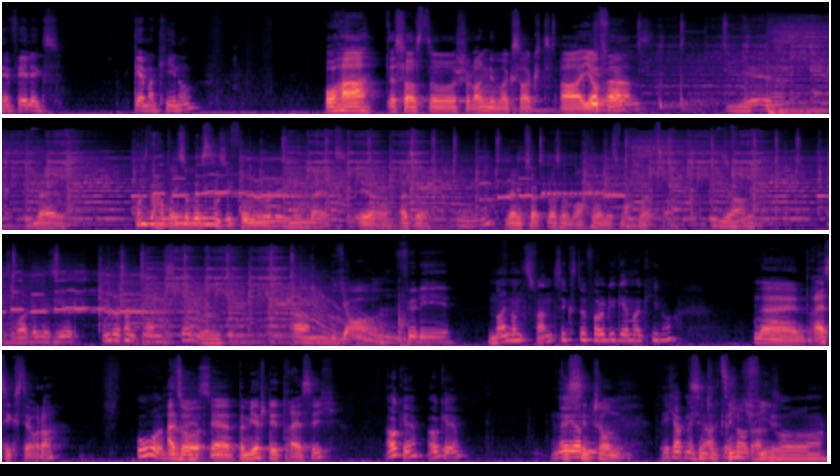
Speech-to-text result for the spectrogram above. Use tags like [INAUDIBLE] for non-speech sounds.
Hey Felix, Gamer Kino. Oha, das hast du schon lange nicht mehr gesagt. Uh, ja, voll. Yeah. Nein. Und wir haben uns sogar die Musik überlegt. Moonlight. Ja, also Mhm. wir haben gesagt, was wir machen und das machen wir jetzt auch. Ja, das war organisiert. Und wir sind on schedule. Ähm, Ja. Für die 29. Folge Gamer Kino. Nein, 30. oder? Oh, Also 30? äh, bei mir steht 30. Okay, okay. Nee, Das ich sind hab, schon. ich habe nicht nachgeschaut, also.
